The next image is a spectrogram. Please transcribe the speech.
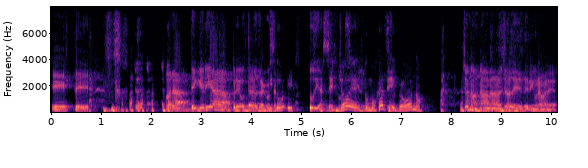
Este, ahora, te quería preguntar otra Y cosa. tú- y ¿Estudias sesgos? yo, eh, tu mujer sí, Sí. pero vos no. Yo no, no, no, no, yo de, de ninguna manera.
